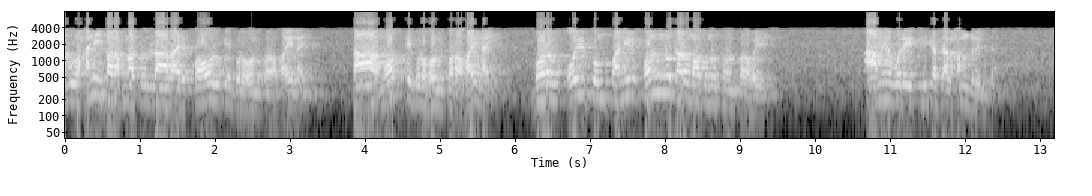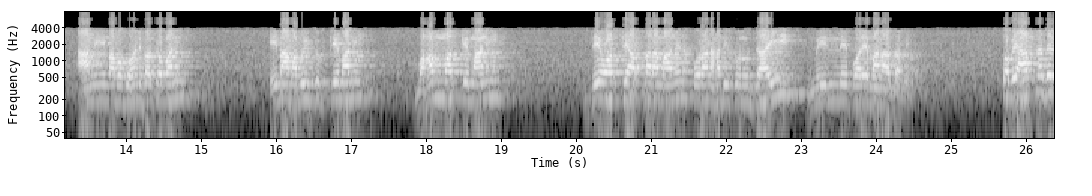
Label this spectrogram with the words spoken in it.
আবু হানিফা রহমাতুল্লাহ রায়ের কলকে গ্রহণ করা হয় নাই, তার মতকে গ্রহণ করা হয় নাই, বরং ওই কোম্পানির অন্য কারও মত অনুসরণ করা হয়েছে। আমিও বলি, ঠিক আছে, আলহামদুলিল্লাহ। আমি ইমাম আবু হানিফাকে মানি, ইমাম আবু ইউসুফকে মানি, মোহাম্মদকে মানি। যে অর্থে আপনারা মানেন, কোরআন হাদিস অনুযায়ী মিললে পরে মানা যাবে। তবে আপনাদের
